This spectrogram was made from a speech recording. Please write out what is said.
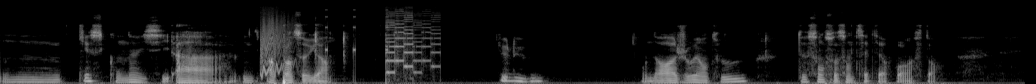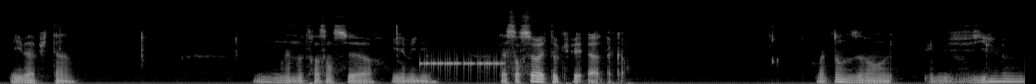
Hmm, qu'est-ce qu'on a ici? Ah, un point de sauvegarde. On aura joué en tout 267 heures pour l'instant. Et bah putain. Hmm, un autre ascenseur, il est mis L'ascenseur est occupé. Ah d'accord. Maintenant nous avons une ville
